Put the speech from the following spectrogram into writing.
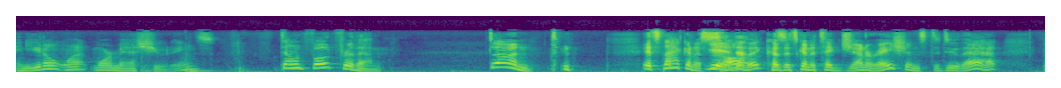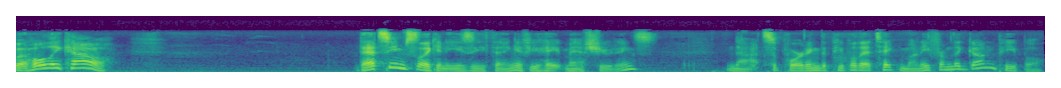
and you don't want more mass shootings, don't vote for them. Done. it's not going to Yeah, solve that- it because it's going to take generations to do that. But holy cow. That seems like an easy thing if you hate mass shootings. not supporting the people that take money from the gun people.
